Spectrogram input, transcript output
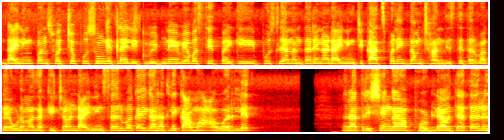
डायनिंग पण स्वच्छ पुसून घेतलं आहे लिक्विडने व्यवस्थितपैकी. पुसल्यानंतर आहे ना डायनिंगची काच पण एकदम छान दिसते. तर बघा एवढं माझा किचन डायनिंग सर्व काही घरातले कामं आवरलेत. रात्री शेंगा फोडल्या होत्या तर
